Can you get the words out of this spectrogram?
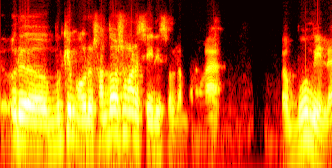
ஒரு முக்கியம் ஒரு சந்தோஷமான செய்தி சொல்றேன் பாருங்களேன். இப்ப பூமியில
